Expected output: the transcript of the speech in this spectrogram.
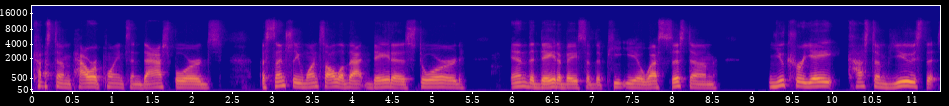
custom PowerPoints and dashboards, essentially, once all of that data is stored in the database of the PEOS system, you create custom views that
